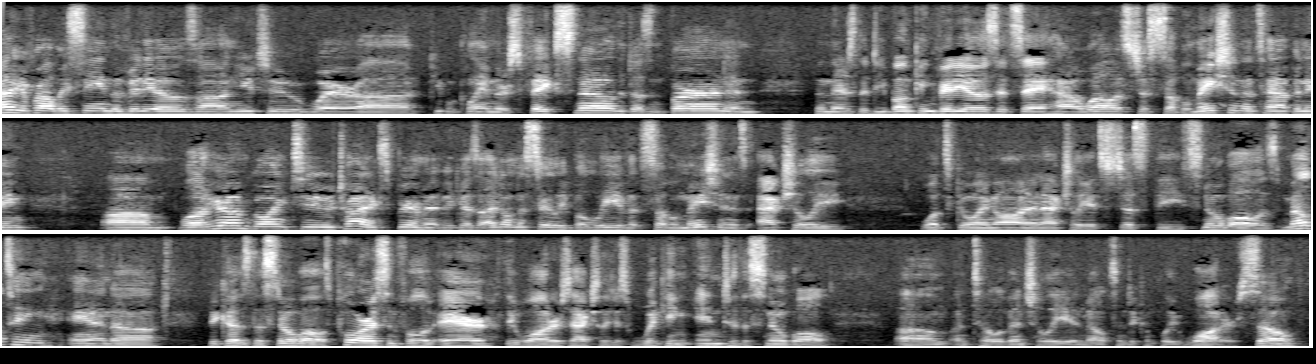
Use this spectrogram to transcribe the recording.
Now you've probably seen the videos on YouTube where uh, people claim there's fake snow that doesn't burn, and then there's the debunking videos that say how, well, it's just sublimation that's happening. Um, well, here I'm going to try and experiment because I don't necessarily believe that sublimation is actually what's going on, and actually it's just the snowball is melting, and uh, because the snowball is porous and full of air, the water is actually just wicking into the snowball um, until eventually it melts into complete water. So,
